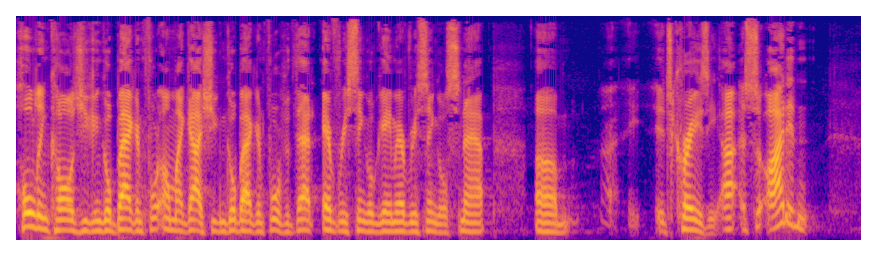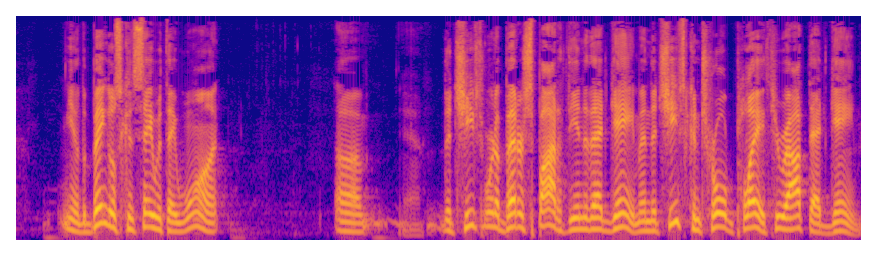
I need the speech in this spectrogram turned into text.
holding calls, you can go back and forth. Oh my gosh, you can go back and forth with that every single game, every single snap. Um, it's crazy. I, so I didn't. You know, the Bengals can say what they want. Um, The Chiefs were in a better spot at the end of that game, and the Chiefs controlled play throughout that game.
